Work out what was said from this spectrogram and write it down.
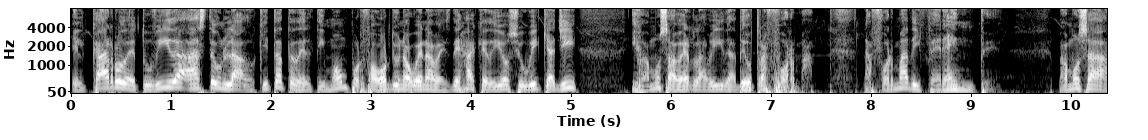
el carro de tu vida, hazte un lado. Quítate del timón, por favor, de una buena vez. Deja que Dios se ubique allí y vamos a ver la vida de otra forma. La forma diferente. Vamos a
